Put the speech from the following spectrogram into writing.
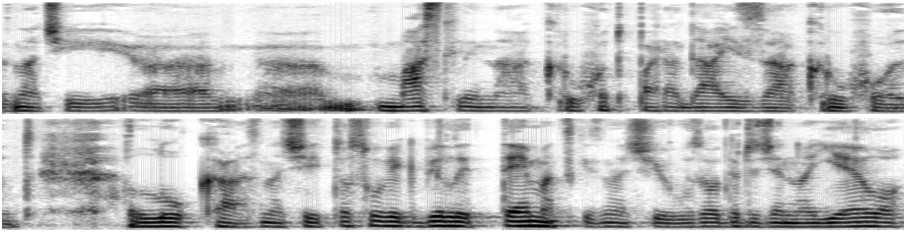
znači maslina, kruh od paradajza, kruh od luka, znači to su uvijek bili tematski, znači uz određeno jelo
